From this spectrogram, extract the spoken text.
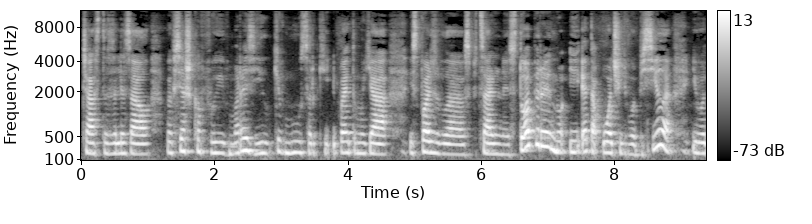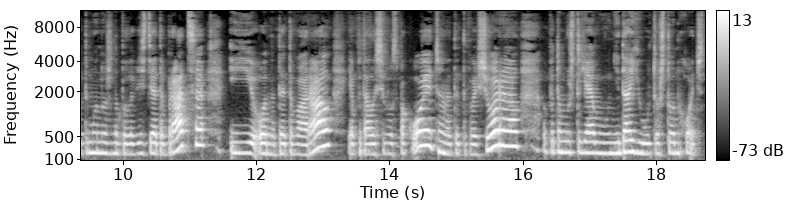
часто залезал во все шкафы, в морозилки, в мусорки, и поэтому я использовала специальные стоперы, но и это очень его бесило, и вот ему нужно было везде добраться, и он от этого орал, я пыталась его успокоить, он от этого еще орал, потому что я ему не даю то, что он хочет.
